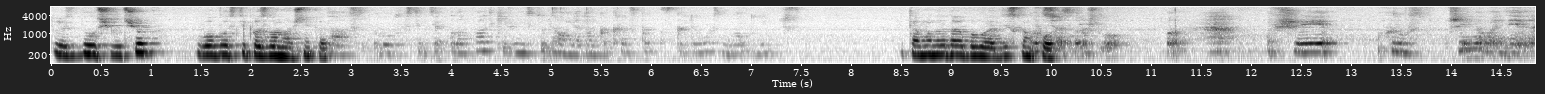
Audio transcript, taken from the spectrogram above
То есть был щелчок в области позвоночника. Да, в области где лопатки вниз туда. У меня там как раз как сколиоз, но небольшой. И Там иногда бывает Вот дискомфорт. сейчас прошло в шее хруст в шейном отделе.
